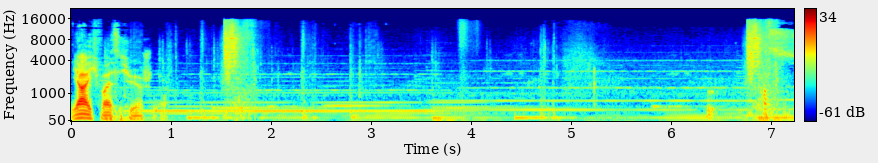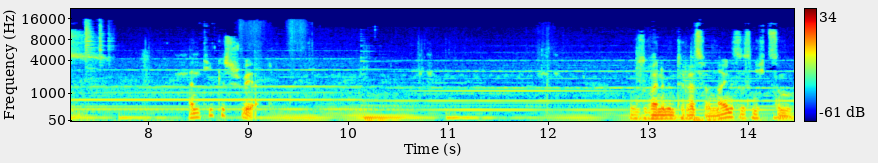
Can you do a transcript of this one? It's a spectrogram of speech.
Ja, ich weiß, ich höre schon auf. Hm. Antikes Schwert. Aus reinem Interesse. Nein, es ist nicht zum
